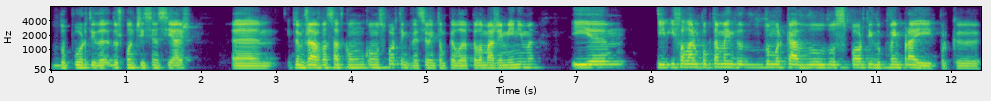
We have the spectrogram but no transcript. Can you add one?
do Porto e da, dos pontos essenciais. Um, e podemos já avançar com, com o Sporting, que venceu então pela, pela margem mínima e, um, e, e, falar um pouco também do, do mercado do, do Sporting, do que vem para aí, porque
